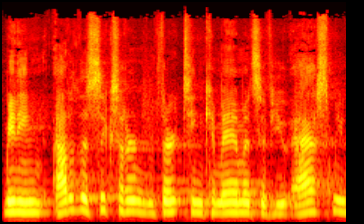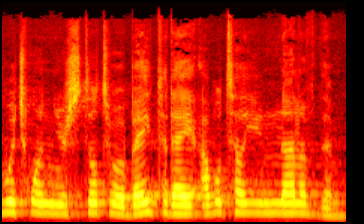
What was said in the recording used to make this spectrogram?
Meaning, out of the 613 commandments, if you ask me which one you're still to obey today, I will tell you none of them.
